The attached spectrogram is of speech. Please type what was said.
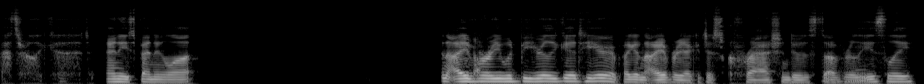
That's really good. And he's spending a lot. An ivory would be really good here. If I get an ivory, I could just crash and do his stuff really Mhm. easily.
